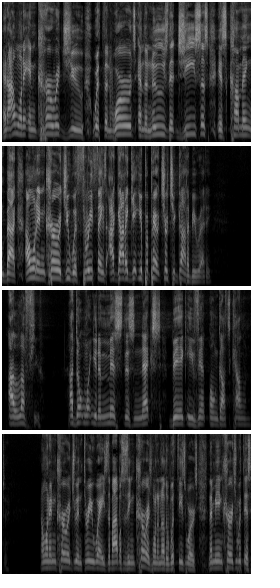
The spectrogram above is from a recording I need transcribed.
and I want to encourage you with the words and the news that Jesus is coming back. I want to encourage you with three things. I got to get you prepared. Church, you got to be ready. I love you. I don't want you to miss this next big event on God's calendar. I want to encourage you in three ways. The Bible says, encourage one another with these words. Let me encourage you with this.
